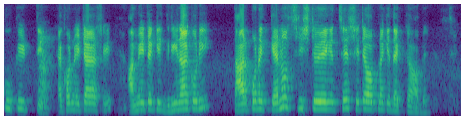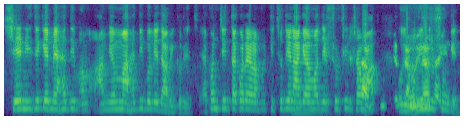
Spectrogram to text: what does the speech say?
কুকীর্তি এখন এটা আসে আমি এটাকে ঘৃণা করি তারপরে কেন সৃষ্টি হয়ে গেছে সেটাও আপনাকে দেখতে হবে। সে নিজেকে মেহাদি আমি মাহাদি বলে দাবি করেছে। এখন চিন্তা করে আপনি কিছুদিন আগে আমাদের সুশীল সমাজ ওই রবীন্দ্রসঙ্গীত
